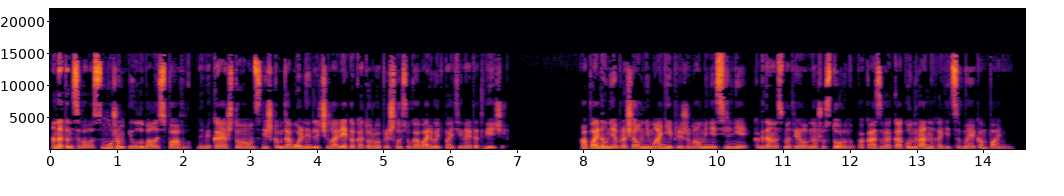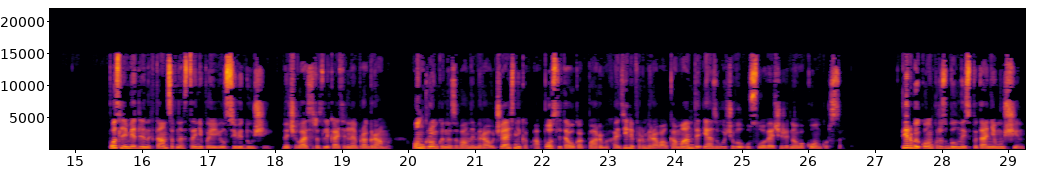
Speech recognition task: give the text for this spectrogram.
Она танцевала с мужем и улыбалась Павлу, намекая, что он слишком довольный для человека, которого пришлось уговаривать пойти на этот вечер. А Павел не обращал внимания и прижимал меня сильнее, когда она смотрела в нашу сторону, показывая, как он рад находиться в моей компании. После медленных танцев на сцене появился ведущий. Началась развлекательная программа. Он громко называл номера участников, а после того, как пары выходили, формировал команды и озвучивал условия очередного конкурса. Первый конкурс был на испытание мужчин.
